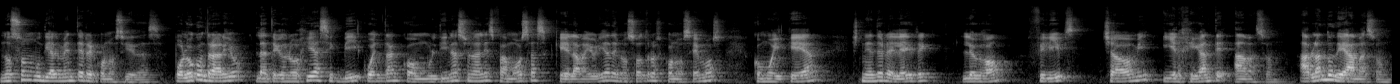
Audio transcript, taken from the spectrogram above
no son mundialmente reconocidas. Por lo contrario, la tecnología Zigbee cuenta con multinacionales famosas que la mayoría de nosotros conocemos como IKEA, Schneider Electric, Legrand, Philips, Xiaomi y el gigante Amazon. Hablando de Amazon,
